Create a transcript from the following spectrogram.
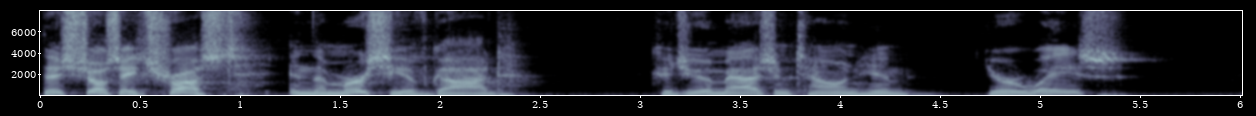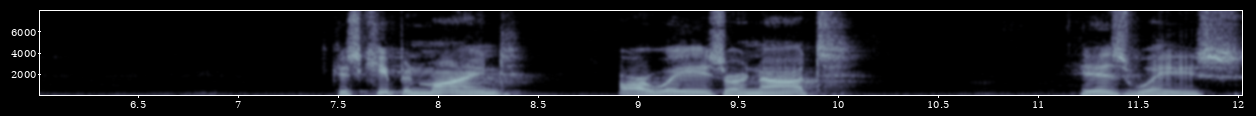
This shows a trust in the mercy of God. Could you imagine telling him your ways? Because keep in mind, our ways are not his ways.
